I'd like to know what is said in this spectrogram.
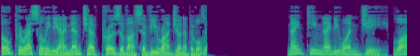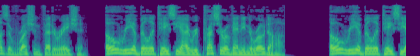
O Peresalinii Nemchev Prozavasa v Rajonapavel 1991 g. Laws of Russian Federation. O Rehabilitacji Repressorovanий Narodov. O Rehabilitacji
